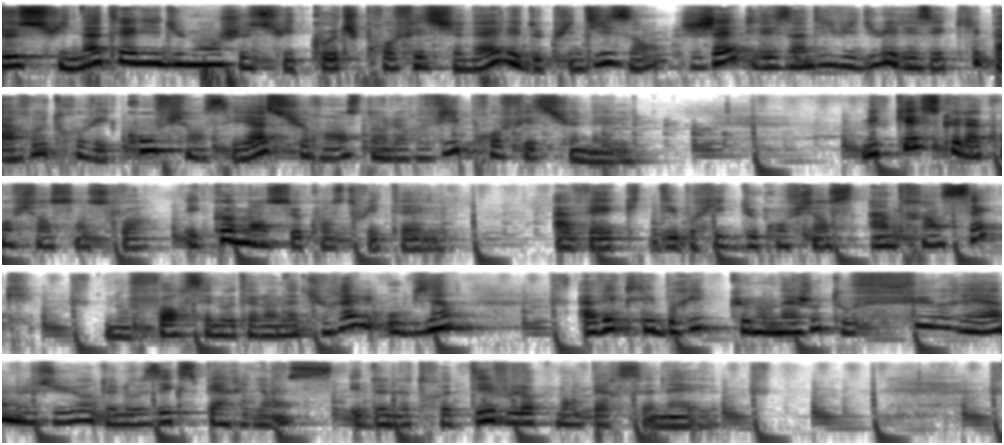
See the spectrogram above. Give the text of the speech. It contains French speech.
Je suis Nathalie Dumont, je suis coach professionnelle et depuis 10 ans, j'aide les individus et les équipes à retrouver confiance et assurance dans leur vie professionnelle. Mais qu'est-ce que la confiance en soi et comment se construit-elle? Avec des briques de confiance intrinsèques, nos forces et nos talents naturels, ou bien avec les briques que l'on ajoute au fur et à mesure de nos expériences et de notre développement personnel?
